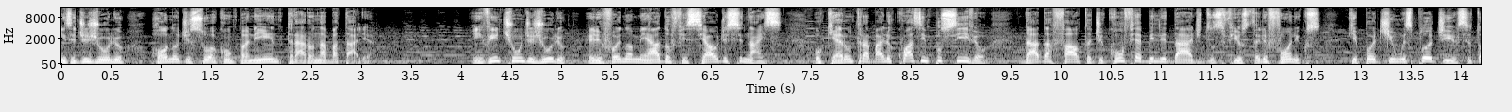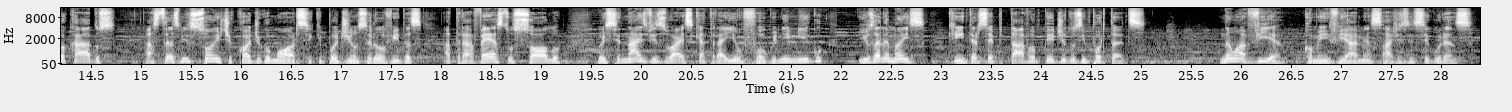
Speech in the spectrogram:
15 de julho, Ronald e sua companhia entraram na batalha. Em 21 de julho, ele foi nomeado oficial de sinais, o que era um trabalho quase impossível, dada a falta de confiabilidade dos fios telefônicos, que podiam explodir se tocados, as transmissões de código Morse que podiam ser ouvidas através do solo, os sinais visuais que atraíam fogo inimigo e os alemães, que interceptavam pedidos importantes. Não havia como enviar mensagens em segurança.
